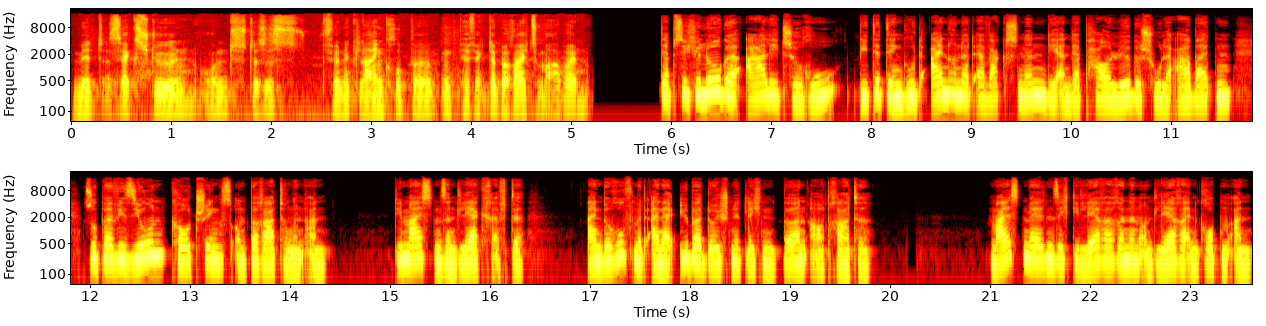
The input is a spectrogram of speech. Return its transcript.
mit sechs Stühlen und das ist für eine Kleingruppe ein perfekter Bereich zum Arbeiten. Der Psychologe Ali Churu bietet den gut 100 Erwachsenen, die an der Paul-Löbe-Schule arbeiten, Supervision, Coachings und Beratungen an. Die meisten sind Lehrkräfte, ein Beruf mit einer überdurchschnittlichen Burnout-Rate. Meist melden sich die Lehrerinnen und Lehrer in Gruppen an.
